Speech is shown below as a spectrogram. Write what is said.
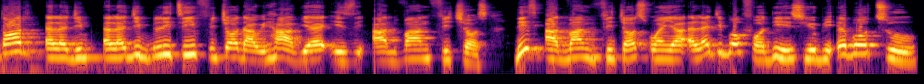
Third eligi eligibility feature that we have here is the advanced features. These advanced features, when you're eligible for this, you'll be able to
